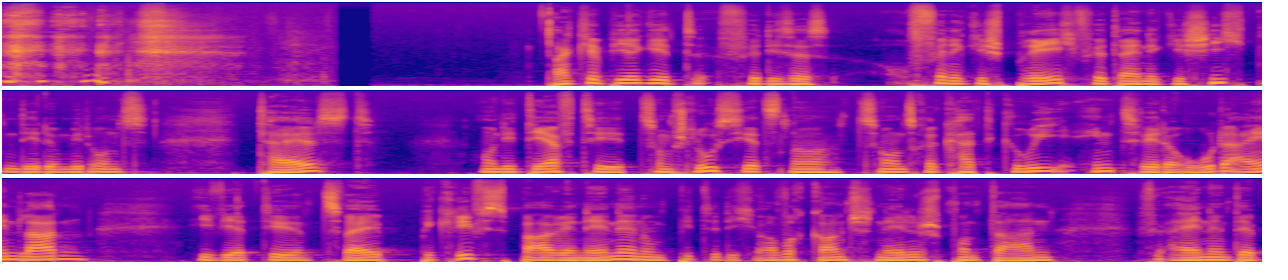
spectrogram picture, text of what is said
Danke, Birgit, für dieses offene Gespräch, für deine Geschichten, die du mit uns teilst. Und ich darf dich zum Schluss jetzt noch zu unserer Kategorie Entweder oder einladen. Ich werde dir zwei Begriffspaare nennen und bitte dich einfach ganz schnell, spontan für einen der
